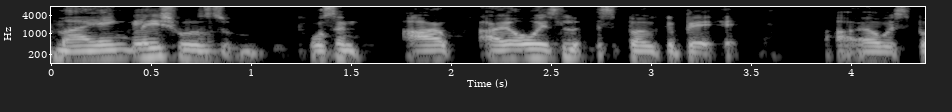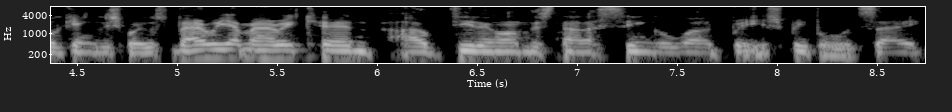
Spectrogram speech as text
my English was wasn't. I, I always spoke a bit. I always spoke English, but it was very American. I didn't understand a single word British people would say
